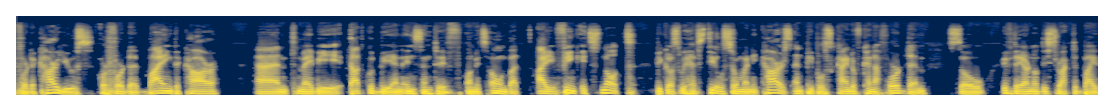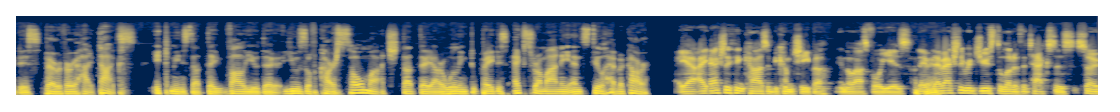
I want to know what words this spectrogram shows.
for the car use or for the buying the car. And maybe that could be an incentive on its own. But I think it's not because we have still so many cars and people kind of can afford them. So if they are not distracted by this very, very high tax, it means that they value the use of cars so much that they are willing to pay this extra money and still have a car. Yeah, I actually think cars have become cheaper in the last four years. Okay. They've, they've actually reduced a lot of the taxes. So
